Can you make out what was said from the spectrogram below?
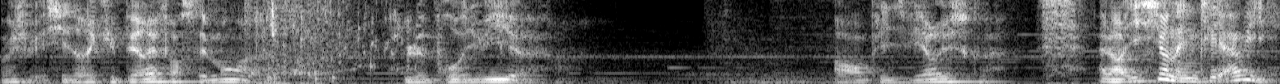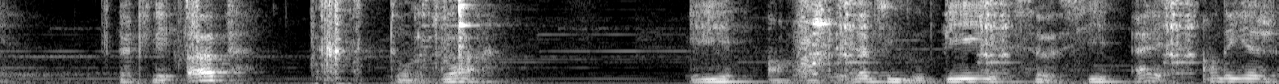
Moi, je vais essayer de récupérer forcément euh, le produit euh, rempli de virus, quoi. Alors ici, on a une clé. Ah oui La clé, hop Tourne-toi. Et on va la petite goupille, ça aussi. Allez, on dégage.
